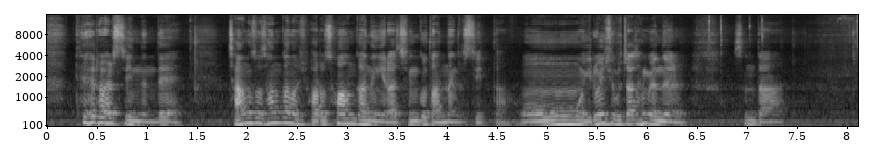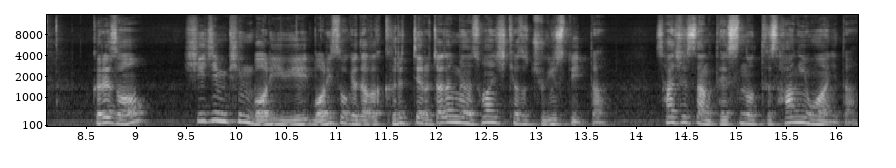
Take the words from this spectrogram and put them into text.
테러할 수 있는데 장소 상관없이 바로 소환 가능이라 증거도 안 남길 수 있다. 오 이런 식으로 짜장면을 쓴다. 그래서 시진핑 머리 위 머릿속에다가 그릇째로 짜장면을 소환시켜서 죽일 수도 있다. 사실상 데스노트 상위 호환이다.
